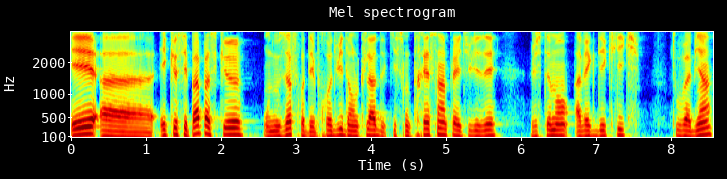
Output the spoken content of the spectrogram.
Et, euh, et que c'est pas parce que on nous offre des produits dans le cloud qui sont très simples à utiliser, justement avec des clics, tout va bien,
